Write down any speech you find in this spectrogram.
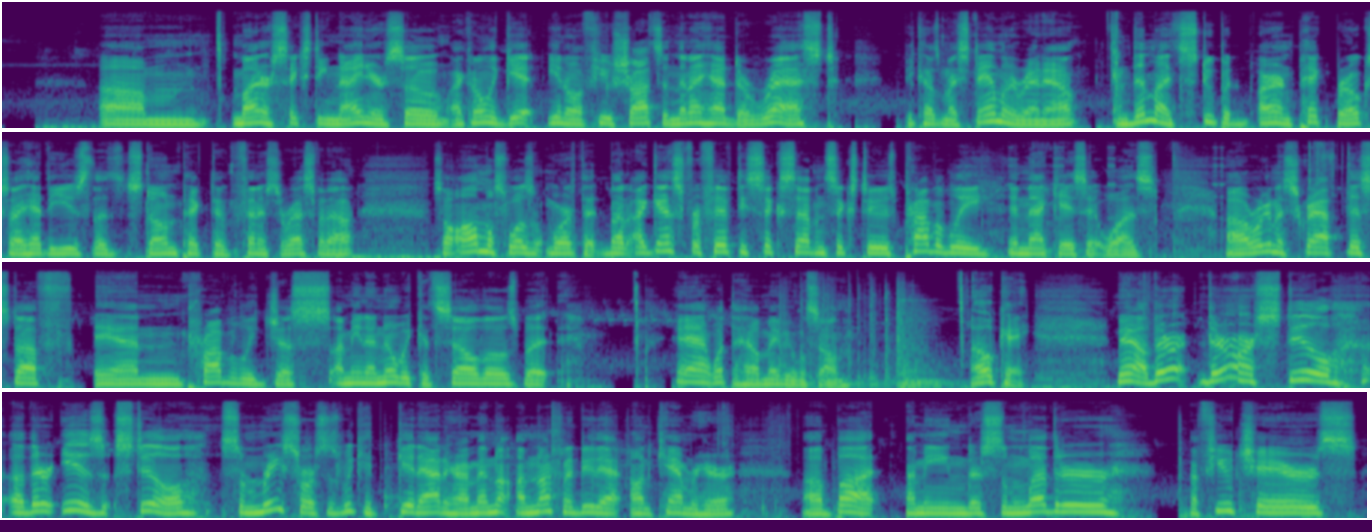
um, Miner 69er, so I can only get, you know, a few shots, and then I had to rest because my stamina ran out, and then my stupid iron pick broke, so I had to use the stone pick to finish the rest of it out. So almost wasn't worth it. But I guess for 56 762s, probably in that case it was. Uh, we're going to scrap this stuff and probably just, I mean, I know we could sell those, but yeah, what the hell, maybe we'll sell them. Okay. Now there there are still uh, there is still some resources we could get out of here. I mean, I'm not, I'm not going to do that on camera here, uh, but I mean, there's some leather, a few chairs,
